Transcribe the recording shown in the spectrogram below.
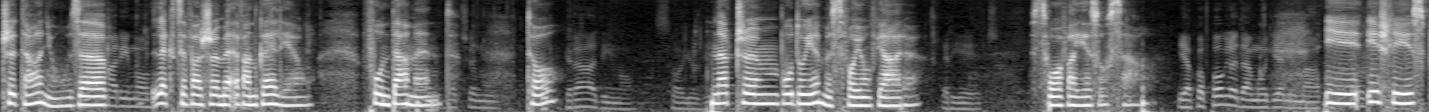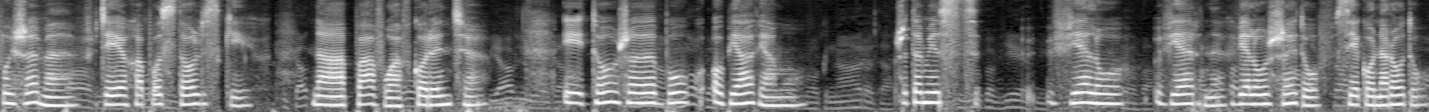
czytaniu lekceważymy Ewangelię, fundament, to, na czym budujemy swoją wiarę. Słowa Jezusa. I jeśli spojrzymy w dziejach apostolskich na Pawła w Koryncie i to, że Bóg objawia mu, że tam jest wielu wiernych, wielu Żydów z jego narodu,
